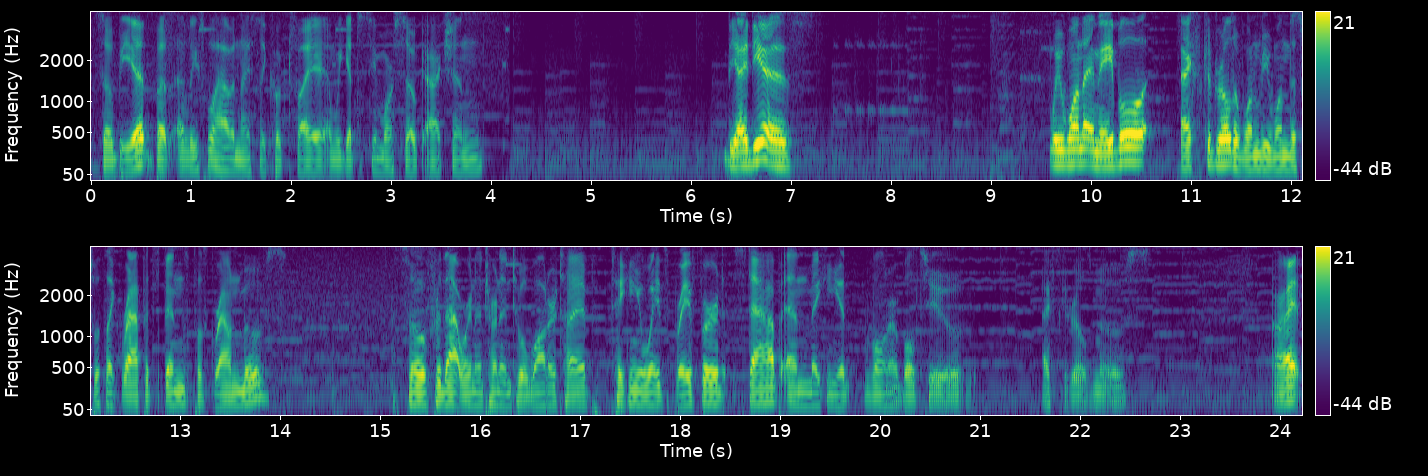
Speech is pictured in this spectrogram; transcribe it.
so be it, but at least we'll have a nicely cooked fight, and we get to see more soak action. The idea is we want to enable Excadrill to 1v1 this with like rapid spins plus ground moves. So for that, we're going to turn it into a water type, taking away its Brave Bird stab and making it vulnerable to Excadrill's moves. Alright,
